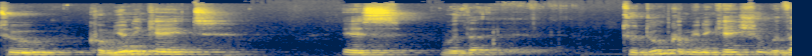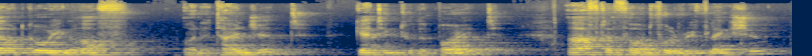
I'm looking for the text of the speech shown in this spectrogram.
to communicate is with to do communication without going off on a tangent getting to the point, after thoughtful reflection,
